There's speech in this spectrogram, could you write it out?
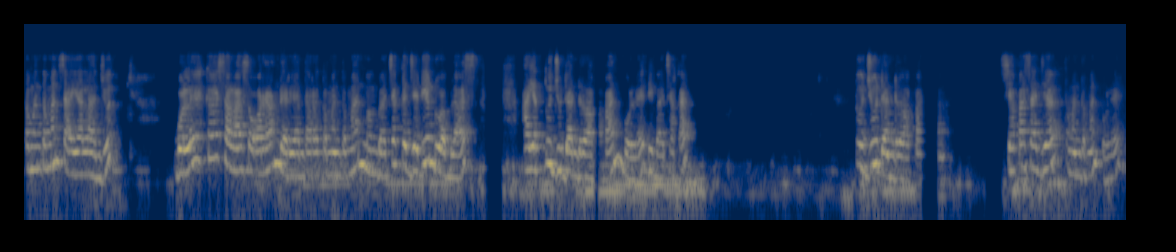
teman-teman uh, saya lanjut. Bolehkah salah seorang dari antara teman-teman membaca kejadian 12 ayat 7 dan 8? Boleh dibacakan? 7 dan 8. Siapa saja teman-teman boleh?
